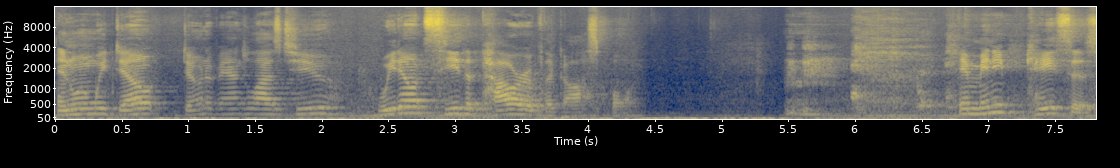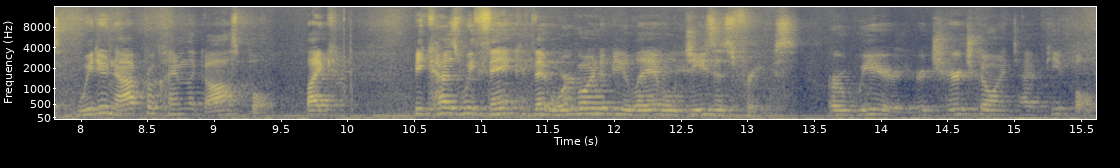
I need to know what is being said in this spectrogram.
and when we don't don't evangelize too, we don't see the power of the gospel. in many cases, we do not proclaim the gospel. Like, because we think that we're going to be labeled Jesus freaks, or weird or church going type people.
